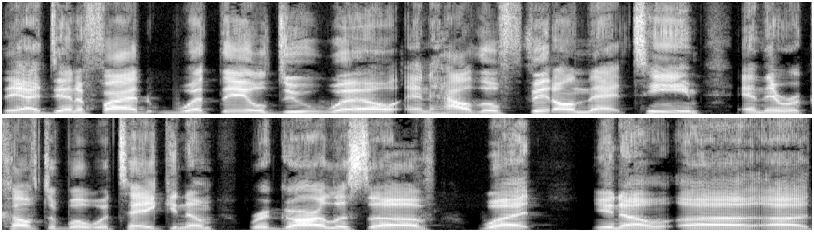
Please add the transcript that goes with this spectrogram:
They identified what they'll do well and how they'll fit on that team, and they were comfortable with taking them, regardless of what you know uh, uh,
